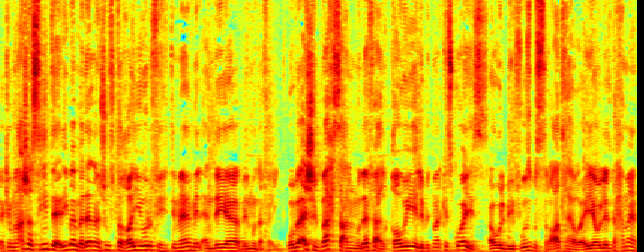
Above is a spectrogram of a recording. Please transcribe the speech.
لكن من 10 سنين تقريبا بدأنا نشوف تغير في اهتمام الأندية بالمدافعين. وما بقاش البحث عن المدافع القوي اللي بيتمركز كويس أو اللي بيفوز بالصراعات الهوائية والالتحامات.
